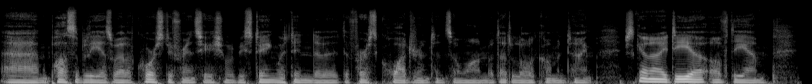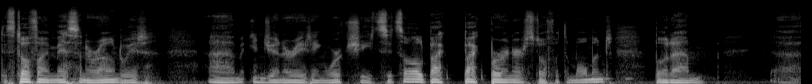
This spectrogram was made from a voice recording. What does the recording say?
um, possibly as well, of course, differentiation will be staying within the the first quadrant and so on, but that'll all come in time. Just get an idea of the um, the stuff I'm messing around with um, in generating worksheets. It's all back back burner stuff at the moment, but um, uh,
